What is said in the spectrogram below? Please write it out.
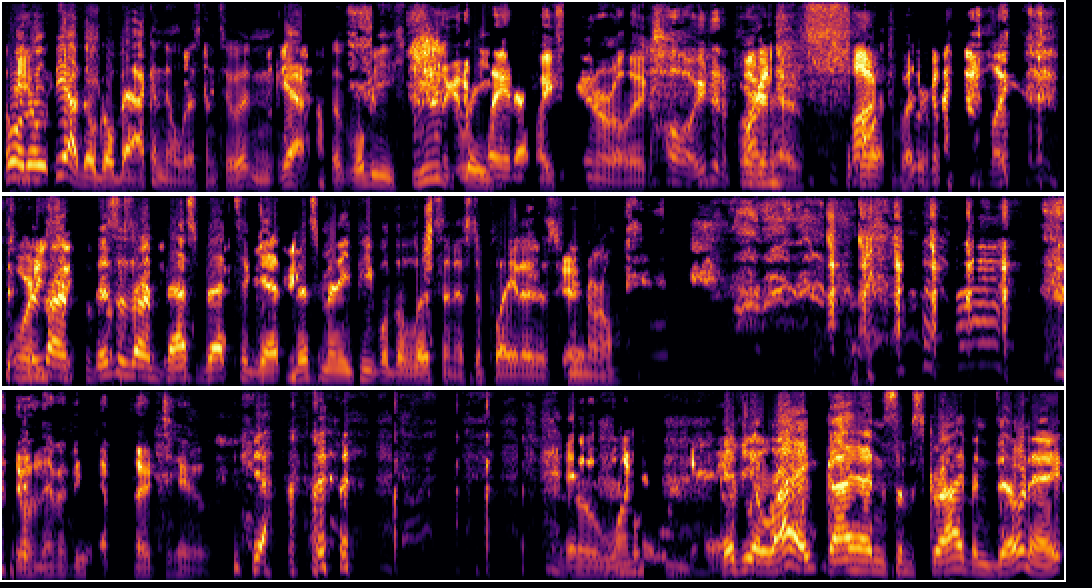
Well, they'll, yeah, they'll go back and they'll listen to it, and yeah, we'll be they're gonna hugely. play it at my funeral. They're like, oh, you did a We're gonna- podcast. Sucked, but We're gonna have like This is, 46 our, this is our best bet to get this many people to listen is to play it at his Yeah. funeral. there will never be episode two. the one hit wonder. If you like, go ahead and subscribe and donate.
